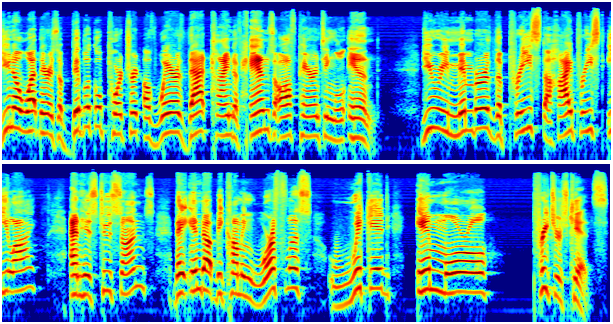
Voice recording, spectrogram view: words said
Do you know what? There is a biblical portrait of where that kind of hands off parenting will end. Do you remember the priest, the high priest Eli, and his two sons? They end up becoming worthless, wicked, immoral preacher's kids.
